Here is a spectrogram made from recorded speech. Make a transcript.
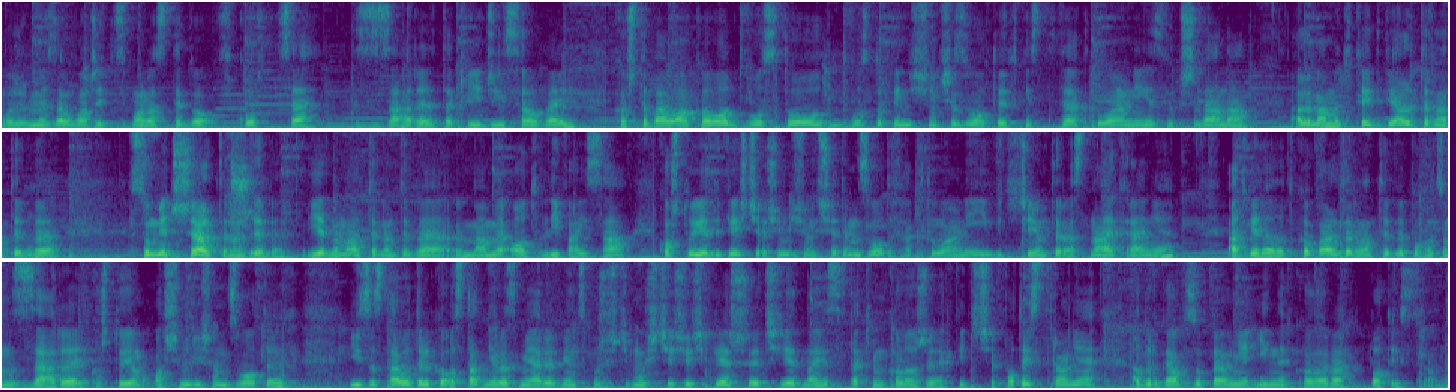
możemy zauważyć Smolastego w kurtce z Zary, takiej jeansowej. Kosztowała około 200-250 zł, niestety aktualnie jest wyprzedana, ale mamy tutaj dwie alternatywy. W sumie trzy alternatywy. Jedną alternatywę mamy od Levi'sa. Kosztuje 287 zł aktualnie i widzicie ją teraz na ekranie. A dwie dodatkowe alternatywy pochodzą z Zary. Kosztują 80 zł i zostały tylko ostatnie rozmiary, więc musicie, musicie się śpieszyć. Jedna jest w takim kolorze, jak widzicie po tej stronie, a druga w zupełnie innych kolorach po tej stronie.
